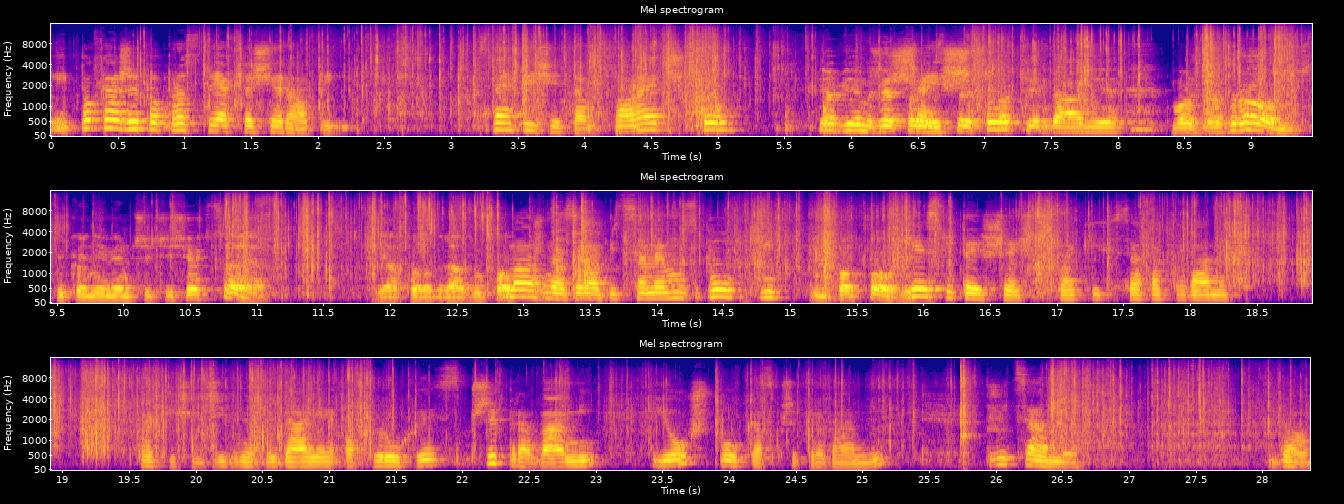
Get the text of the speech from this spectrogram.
I pokażę po prostu jak to się robi. Znajduje się to w woreczku. Ja wiem, że to Sześć jest sztuk. też takie danie można zrobić, tylko nie wiem czy ci się chce. Ja to od razu powiem Można zrobić samemu z bułki. i podpowiem. Jest tutaj sześć takich zapakowanych. Takie się dziwne wydaje okruchy z przyprawami. Już bułka z przyprawami. Wrzucamy do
